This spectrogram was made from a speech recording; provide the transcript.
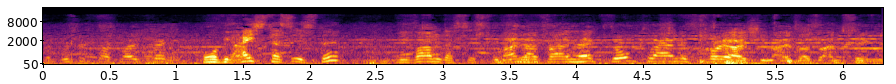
Der Bus ist doch gleich weg. Boah, wie heiß das ist, ne? Wie warm das ist. Mann, das war im Heck so ein kleines Feuerchen, als das anfing.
